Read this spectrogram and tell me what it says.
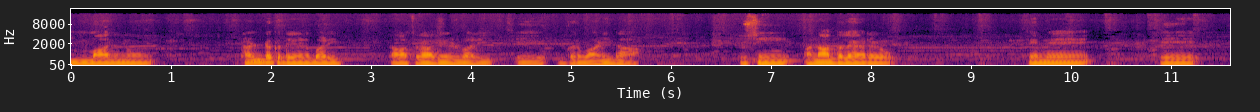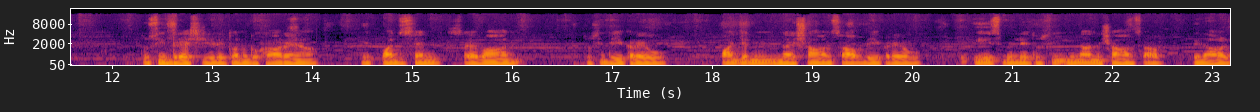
ਮਨ ਨੂੰ ਠੰਡਕ ਦੇਣ ਵਾਲੀ, ਆਸਰਾ ਦੇਣ ਵਾਲੀ ਇਹ ਗੁਰਬਾਣੀ ਦਾ ਤੁਸੀਂ ਆਨੰਦ ਲੈ ਰਹੇ ਹੋ। ਕਿਵੇਂ ਇਹ ਤੁਸੀਂ ਦ੍ਰਿਸ਼ ਜਿਹੜੇ ਤੁਹਾਨੂੰ ਦਿਖਾ ਰਹੇ ਹਾਂ, ਇਹ ਪੰਜ ਸਿੰਘ ਸਹਿਬਾਨ ਤੁਸੀਂ ਦੇਖ ਰਹੇ ਹੋ, ਪੰਜ ਨਿਸ਼ਾਨ ਸਾਹਿਬ ਦੇਖ ਰਹੇ ਹੋ ਇਸ ਵੇਲੇ ਤੁਸੀਂ ਇਹਨਾਂ ਨਿਸ਼ਾਨ ਸਾਹਿਬ ਦੇ ਨਾਲ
